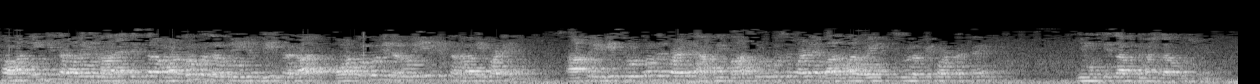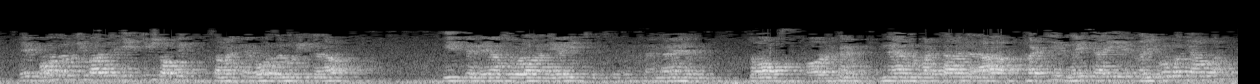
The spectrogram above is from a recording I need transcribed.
خواتین کی تراوی کے بارے جس طرح مردوں کو ضروری ہے، بیس طرح عورتوں کو بھی ضروری ہے کہ تراوی پڑھیں۔ آخری بیس صورتوں سے پڑھ لیں، آخری پانچ صورتوں سے پڑھ لیں۔ بار بار وہی صورت بھی پڑھ سکتے ہیں۔ یہ مفتی صاحب سے مشورہ پوچھ لیں ایک بہت ضروری بات ہے عید کی شاپنگ سمجھنے بہت ضروری ہے جناب۔ عید پہ نیا جوڑا نیا نئے ٹاپس اور نیا دوپٹہ، جناب، ہر چیز نہیں چاہیے۔ غریبوں کا کیا ہوگا؟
